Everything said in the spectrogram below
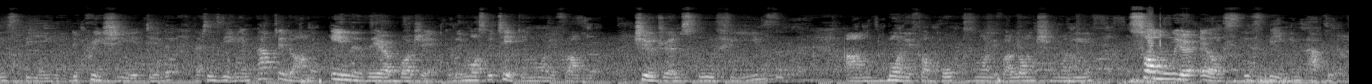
is being depreciated, that is being impacted on in their budget. They must be taking money from children's school fees, um, money for books, money for lunch money. Somewhere else is being impacted on negative.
